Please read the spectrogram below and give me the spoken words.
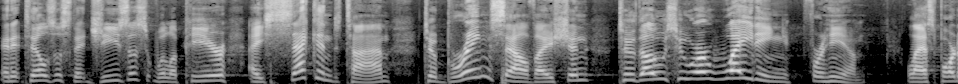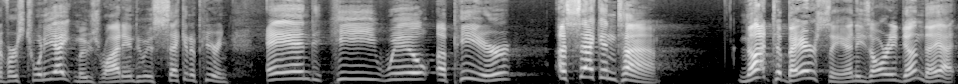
and it tells us that Jesus will appear a second time to bring salvation to those who are waiting for him. Last part of verse 28 moves right into his second appearing. And he will appear a second time. Not to bear sin, he's already done that,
